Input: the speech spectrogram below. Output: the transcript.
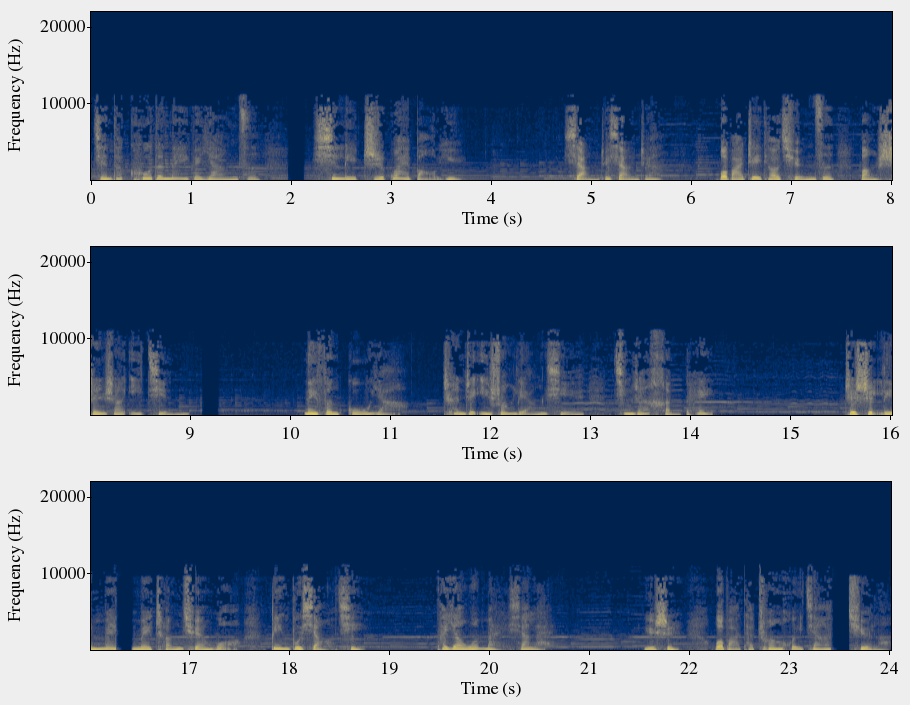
见她哭的那个样子，心里直怪宝玉。想着想着。我把这条裙子往身上一紧，那份古雅衬着一双凉鞋，竟然很配。这是林妹妹成全我，并不小气，她要我买下来，于是我把它穿回家去了。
